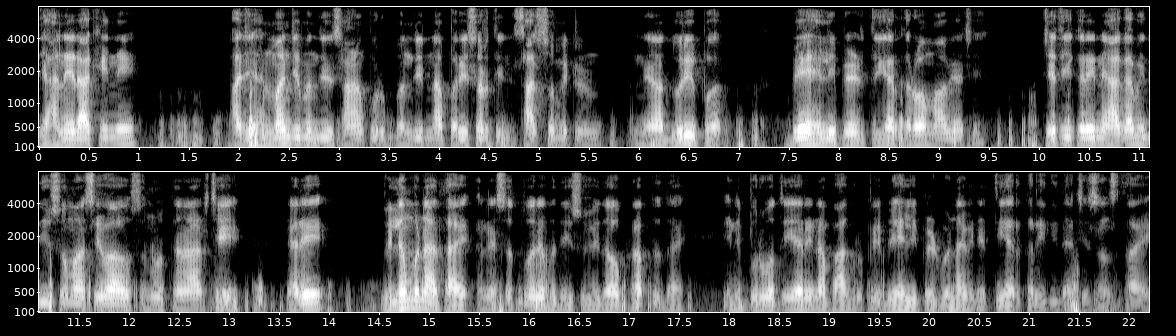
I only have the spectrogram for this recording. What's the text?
ધ્યાને રાખીને આજે હનુમાનજી મંદિર સાળંગપુર મંદિરના પરિસરથી સાતસો મીટરના દૂરી પર બે હેલિપેડ તૈયાર કરવામાં આવ્યા છે. જેથી કરીને આગામી દિવસોમાં સેવાઓ શરૂ થનાર છે. ત્યારે વિલંબ ના થાય અને સત્વરે બધી સુવિધાઓ પ્રાપ્ત થાય એની પૂર્વ તૈયારીના ભાગરૂપે બે હેલિપેડ બનાવીને તૈયાર કરી દીધા છે સંસ્થાએ.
